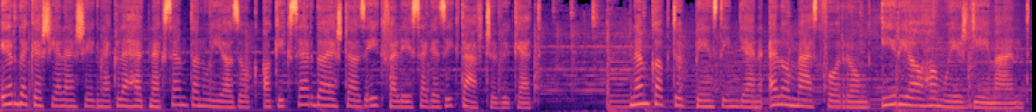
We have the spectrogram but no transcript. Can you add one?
Érdekes jelenségnek lehetnek szemtanúi azok, akik szerda este az ég felé szegezik távcsövüket. Nem kap több pénzt ingyen, Elon Musk forrong, írja a Hamu és Gyémánt.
